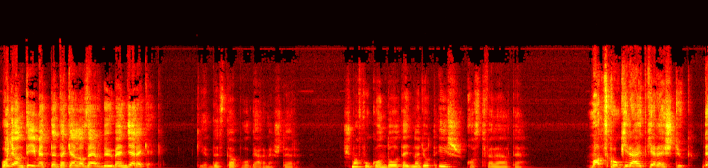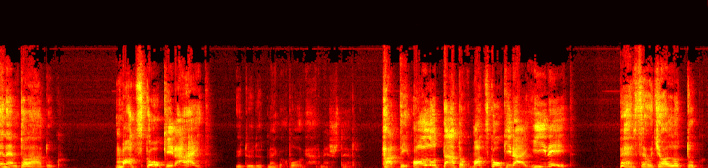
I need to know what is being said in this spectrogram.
Hogyan tévedtetek el az erdőben, gyerekek? kérdezte a polgármester. Smafu gondolt egy nagyot, és azt felelte. Mackó királyt kerestük, de nem találtuk. Mackó királyt? ütődött meg a polgármester. Hát ti hallottátok Mackó király hírét? Persze, hogy hallottuk,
